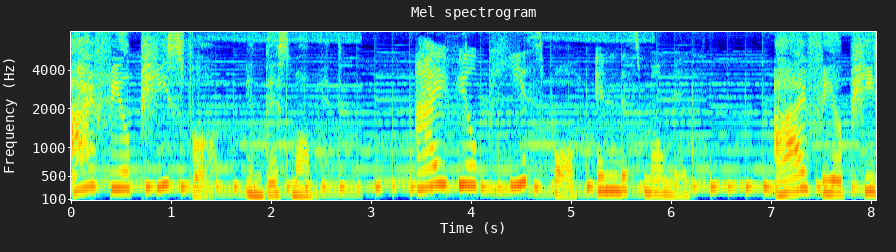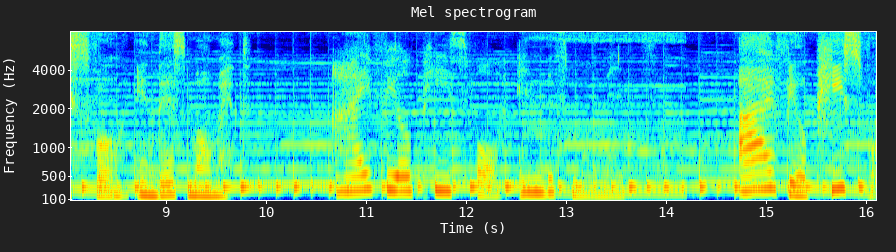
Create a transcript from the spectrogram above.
I feel peaceful in this moment. I feel peaceful in this moment. I feel peaceful in this moment. I feel peaceful in this moment. I feel peaceful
